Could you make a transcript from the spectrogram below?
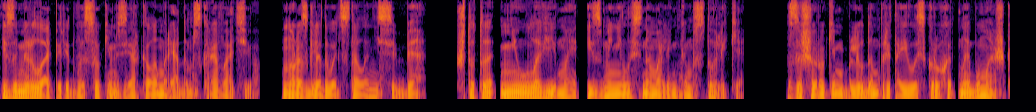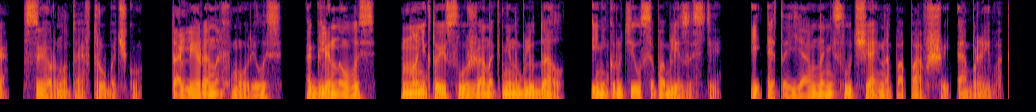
и замерла перед высоким зеркалом рядом с кроватью. Но разглядывать стала не себя. Что-то неуловимое изменилось на маленьком столике. За широким блюдом притаилась крохотная бумажка, свернутая в трубочку. Талира нахмурилась, оглянулась, но никто из служанок не наблюдал и не крутился поблизости. И это явно не случайно попавший обрывок.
